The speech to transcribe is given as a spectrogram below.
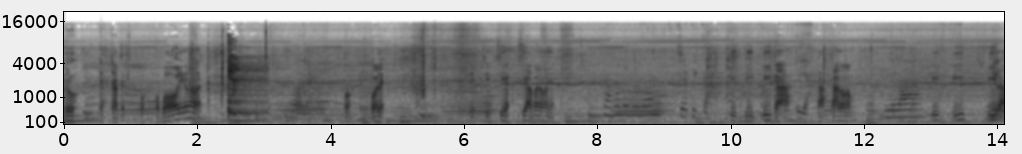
Aduh, ya, capek. Bo, bo, boleh kenalan? Boleh. Bo, boleh. Si, si, si, siapa namanya? Kamu nih duluan. Sepika. I, I, Ika. Iya. Ka- kalau kamu? Bila. I, I, Bila.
